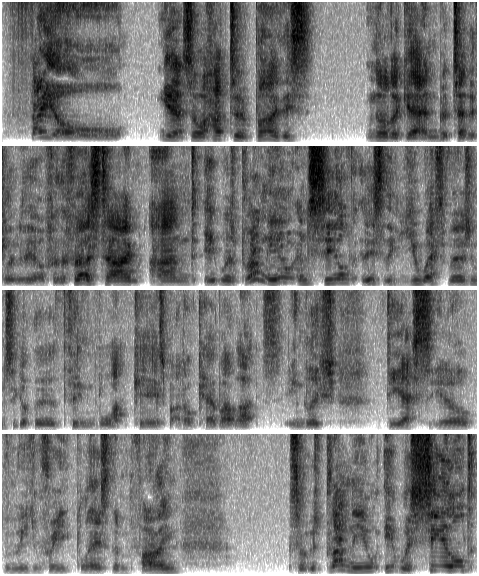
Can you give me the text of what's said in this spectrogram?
fail yeah so I had to buy this not again, but technically you know, for the first time, and it was brand new and sealed. It is the US version, so you got the thin black case, but I don't care about that. It's English, DS, you know, region free, plays them fine. So it was brand new, it was sealed,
